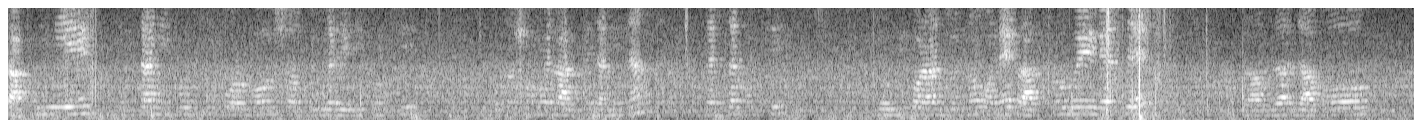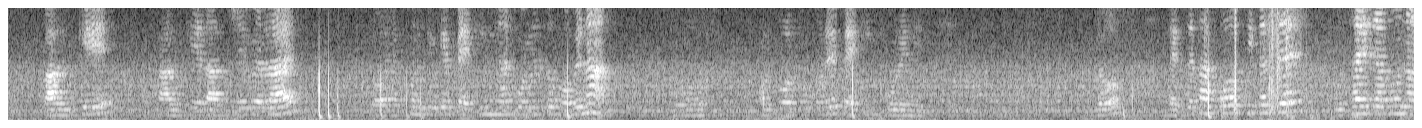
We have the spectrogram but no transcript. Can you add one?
কাপড় নিয়ে, কোনটা নিব, কি করব, সব এগুলো রেডি করছি। কত সময় লাগবে জানি না। চেষ্টা করছি। জলদি করার জন্য অনেক রাত্র হয়ে গেছে। আমরা যাব কালকে কালকে রাত্রেবেলায়। প্যাকিং না করলে তো হবে না। তো অল্প অল্প করে প্যাকিং করে নিচ্ছি। তো দেখতে থাকো ঠিক আছে? কোথায় যাব না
